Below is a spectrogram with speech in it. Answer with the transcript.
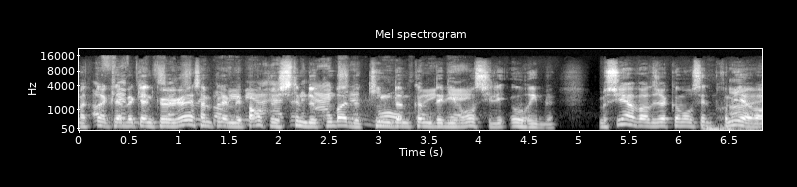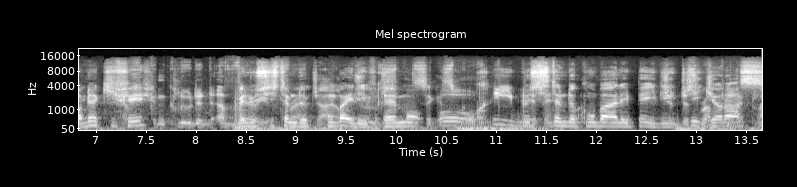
Maintenant, avec la bécane que 15th j'ai, ça me plaît. Mais par contre, le système de combat de Kingdom Come. Deliverance, il est horrible. Je me souviens avoir déjà commencé le premier, avoir bien kiffé. Mais le système de combat, il est vraiment horrible. Le système de combat à l'épée, il est dégueulasse.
